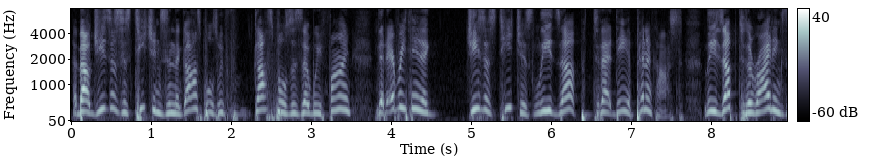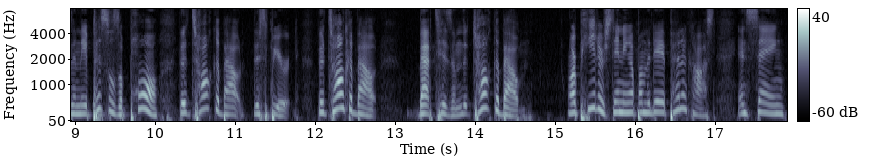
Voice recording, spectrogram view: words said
about Jesus' teachings in the Gospels, Gospels is that we find that everything that Jesus teaches leads up to that day of Pentecost, leads up to the writings and the epistles of Paul that talk about the Spirit, that talk about baptism, that talk about our Peter standing up on the day of Pentecost and saying,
